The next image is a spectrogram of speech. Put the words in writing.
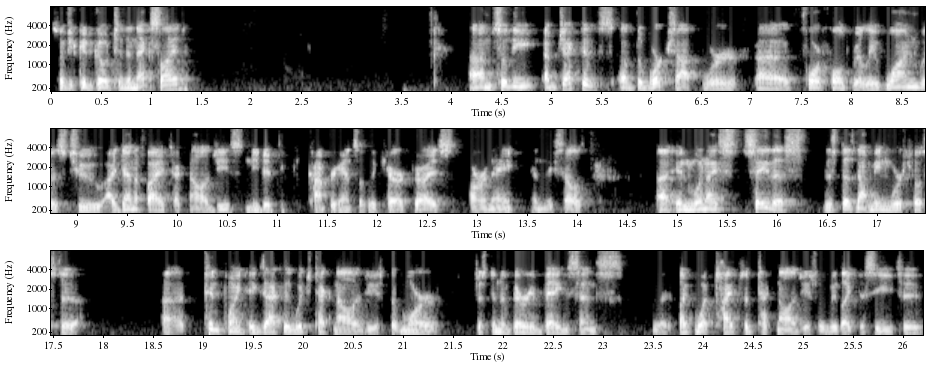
So if you could go to the next slide. Um, so the objectives of the workshop were uh, fourfold, really. One was to identify technologies needed to comprehensively characterize RNA in the cells. Uh, and when I say this, this does not mean we're supposed to uh, pinpoint exactly which technologies, but more just in a very vague sense, like what types of technologies would we like to see to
